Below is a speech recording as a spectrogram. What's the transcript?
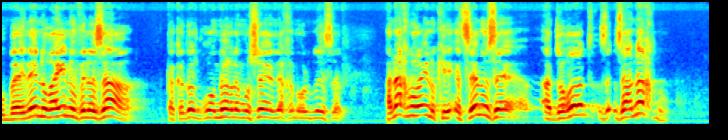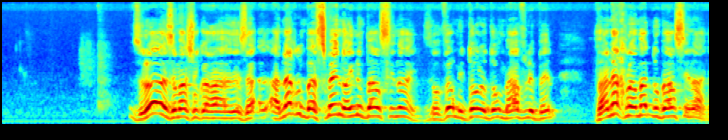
ובעינינו ראינו ולזר, הקדוש ברוך הוא אומר למשה, לחם עול בני ישראל. אנחנו ראינו, כי אצלנו זה, הדורות, זה, זה אנחנו. זה לא איזה משהו זה, אנחנו בעצמנו היינו בהר סיני, זה עובר מדור לדור, מאב לבן, ואנחנו עמדנו בהר סיני.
